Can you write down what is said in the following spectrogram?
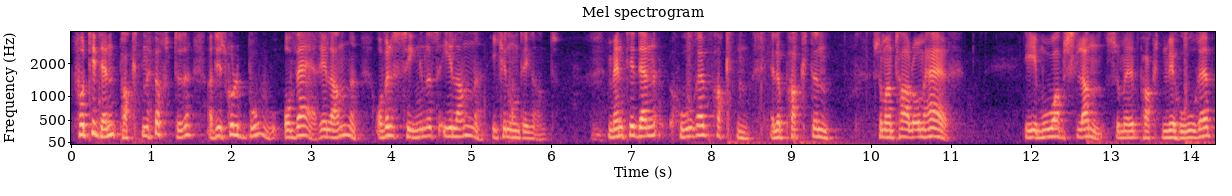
For til den pakten hørte det at de skulle bo og være i landet og velsignes i landet, ikke noen ting annet. Men til den Horeb-pakten, eller pakten som han taler om her, i Moabs land, som er pakten ved Horeb,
